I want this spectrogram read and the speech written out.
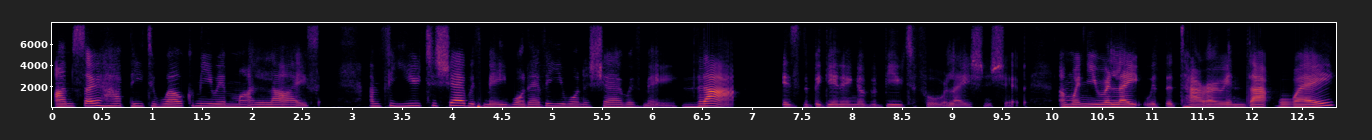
I'm so happy to welcome you in my life and for you to share with me whatever you want to share with me. That is the beginning of a beautiful relationship. And when you relate with the tarot in that way,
